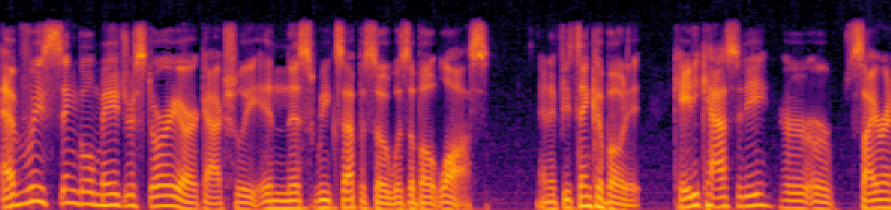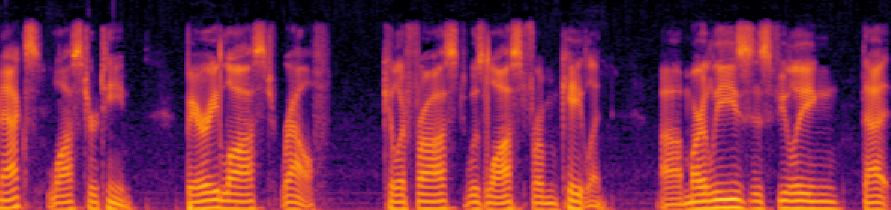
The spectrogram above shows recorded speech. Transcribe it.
Every single major story arc actually in this week's episode was about loss. And if you think about it, Katie Cassidy, her or Siren X, lost her team. Barry lost Ralph. Killer Frost was lost from Caitlin. Uh, is feeling that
